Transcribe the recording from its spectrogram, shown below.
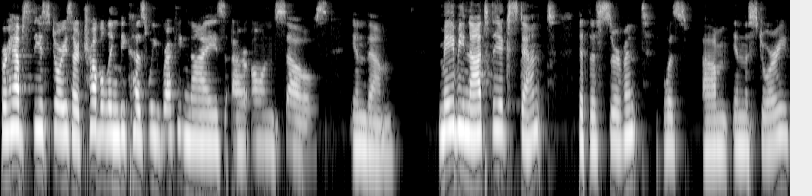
Perhaps these stories are troubling because we recognize our own selves in them. Maybe not to the extent that the servant was um, in the story.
